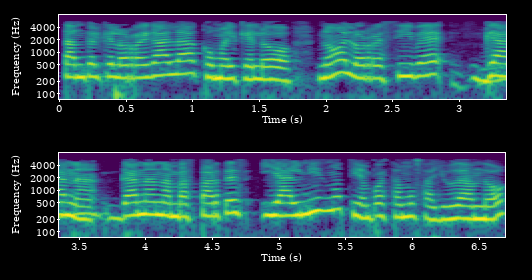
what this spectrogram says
tanto el que lo regala como el que lo, ¿no? Lo recibe, gana, ganan ambas partes y al mismo tiempo estamos ayudando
